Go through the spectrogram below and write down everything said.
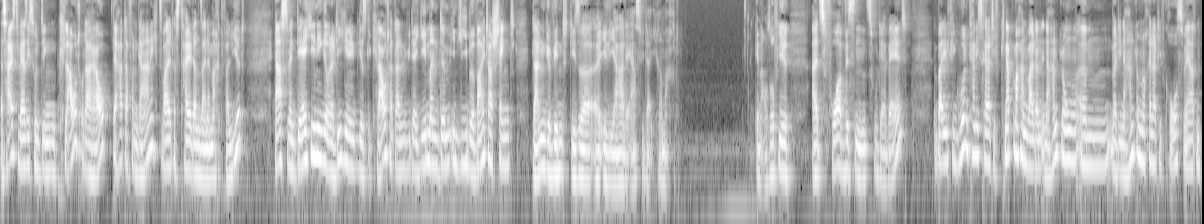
Das heißt, wer sich so ein Ding klaut oder raubt, der hat davon gar nichts, weil das Teil dann seine Macht verliert. Erst wenn derjenige oder diejenige, die es geklaut hat, dann wieder jemandem in Liebe weiterschenkt, dann gewinnt diese äh, Iliade erst wieder ihre Macht. Genau, so viel als Vorwissen zu der Welt. Bei den Figuren kann ich es relativ knapp machen, weil dann in der Handlung, ähm, weil die in der Handlung noch relativ groß werden.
